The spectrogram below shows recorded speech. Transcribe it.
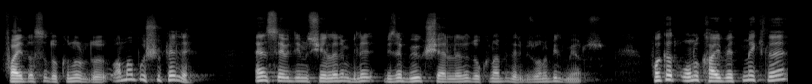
faydası dokunurdu ama bu şüpheli. En sevdiğimiz şeylerin bile bize büyük şerleri dokunabilir, biz onu bilmiyoruz. Fakat onu kaybetmekle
